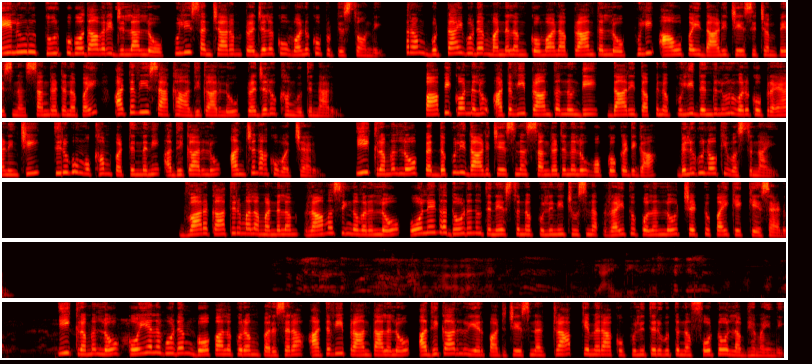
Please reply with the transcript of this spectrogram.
ఏలూరు తూర్పుగోదావరి జిల్లాల్లో పులి సంచారం ప్రజలకు వణుకు పుట్టిస్తోంది. వరం బుట్టాయిగూడెం మండలం కోవాడ ప్రాంతంలో పులి ఆవుపై దాడి చేసి చంపేసిన సంఘటనపై అటవీ శాఖ అధికారులు ప్రజలు ఖంగుతున్నారు. పాపికొండలు అటవీ ప్రాంతం నుండి దారి తప్పిన పులి దెందులూరు వరకు ప్రయాణించి తిరుగు ముఖం పట్టిందని అధికారులు అంచనాకు వచ్చారు. ఈ క్రమంలో పెద్దపులి దాడి చేసిన సంఘటనలు ఒక్కొక్కటిగా వెలుగులోకి వస్తున్నాయి. ద్వారకాతిరుమల మండలం రామసింగవరంలో ఓలేగ దూడను తినేస్తున్న పులిని చూసిన రైతు పొలంలో చెట్టు పైకెక్కేశాడు. ఈ క్రమంలో కోయలగూడెం గోపాలపురం పరిసర అటవీ ప్రాంతాలలో అధికారులు ఏర్పాటు చేసిన ట్రాప్ కెమెరాకు పులి తిరుగుతున్న ఫోటో లభ్యమైంది.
